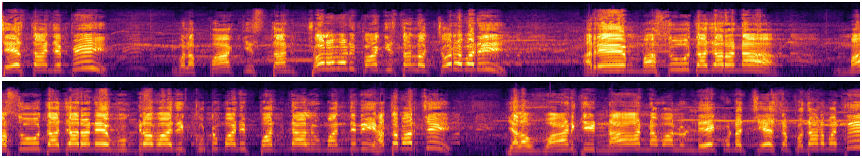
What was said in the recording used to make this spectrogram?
చేస్తా అని చెప్పి ఇవాళ పాకిస్తాన్ చొరబడి పాకిస్తాన్లో చొరబడి. అరే మసూద్ అజర్ అన్న మసూద్ అజర్ అనే ఉగ్రవాది కుటుంబాన్ని పద్నాలుగు మందిని హతమార్చి ఇలా వానికి నా అన్న వాళ్ళు లేకుండా చేసిన ప్రధానమంత్రి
